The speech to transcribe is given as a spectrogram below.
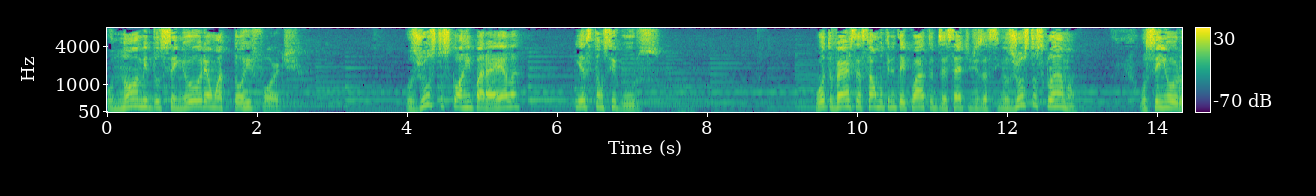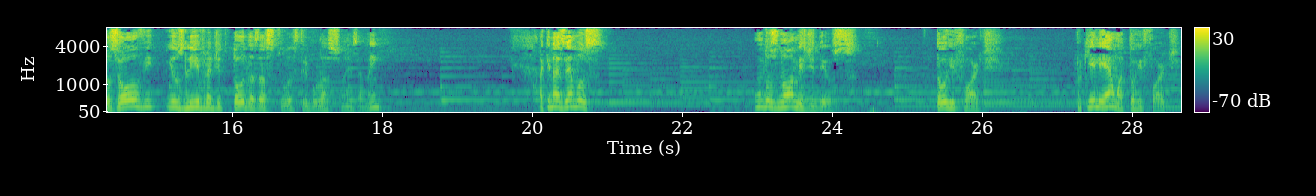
O nome do Senhor é uma torre forte. Os justos correm para ela e estão seguros. O outro verso é Salmo 34, 17, diz assim: Os justos clamam, o Senhor os ouve e os livra de todas as suas tribulações. Amém? Aqui nós vemos um dos nomes de Deus, Torre Forte, porque Ele é uma torre forte.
